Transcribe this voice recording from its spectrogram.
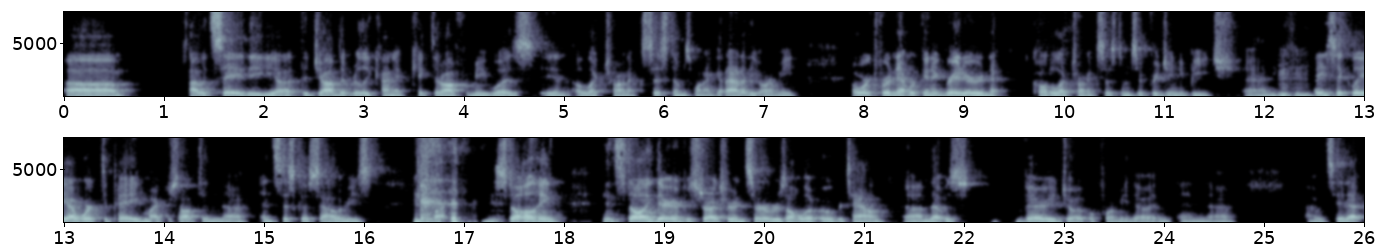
um, I would say the, uh, the job that really kind of kicked it off for me was in electronic systems when I got out of the Army. I worked for a network integrator, called Electronic Systems at Virginia Beach, and mm-hmm. basically I worked to pay Microsoft and uh, and Cisco salaries by installing installing their infrastructure and servers all over town. Um, that was very enjoyable for me though, and and uh, I would say that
